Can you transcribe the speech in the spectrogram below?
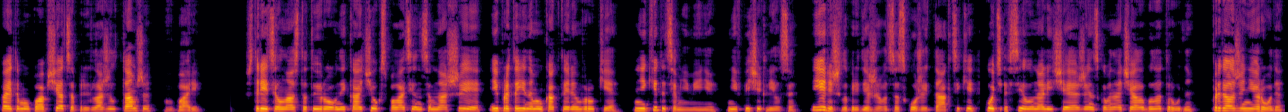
поэтому пообщаться предложил там же, в баре. Встретил нас татуированный качок с полотенцем на шее и протеиновым коктейлем в руке. Никита, тем не менее, не впечатлился. Я решила придерживаться схожей тактики, хоть в силу наличия женского начала было трудно. Продолжение рода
